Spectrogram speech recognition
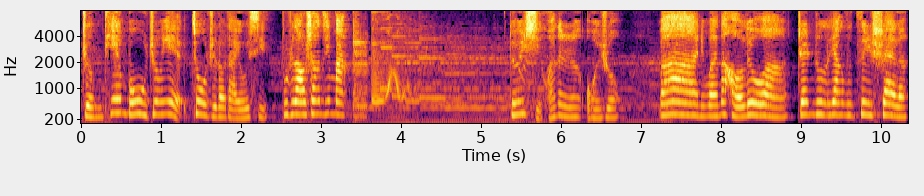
整天不务正业，就知道打游戏，不知道上进吗？对于喜欢的人，我会说哇，你玩的好溜啊，站住的样子最帅了，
